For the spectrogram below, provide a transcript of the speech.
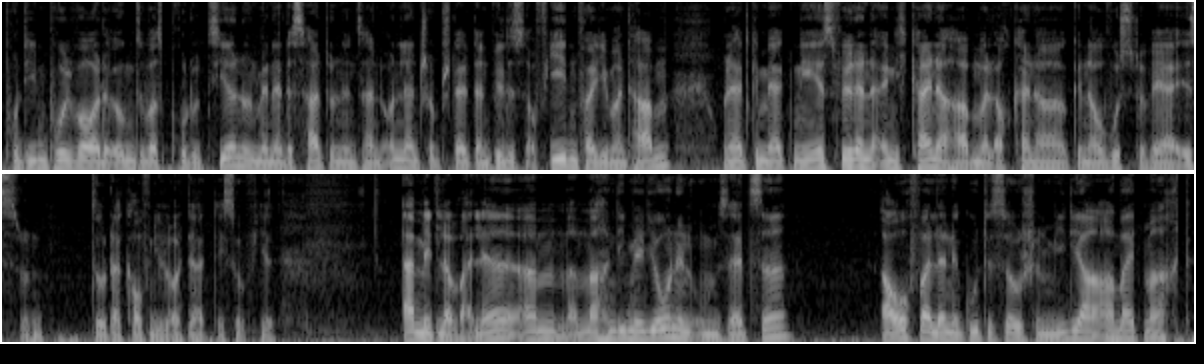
Proteinpulver oder irgend sowas produzieren und wenn er das hat und in seinen Online-Shop stellt, dann will das auf jeden Fall jemand haben. Und er hat gemerkt, nee, es will dann eigentlich keiner haben, weil auch keiner genau wusste, wer er ist. Und so, da kaufen die Leute halt nicht so viel. Äh, mittlerweile ähm, machen die Millionen Umsätze, auch weil er eine gute Social-Media-Arbeit macht,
